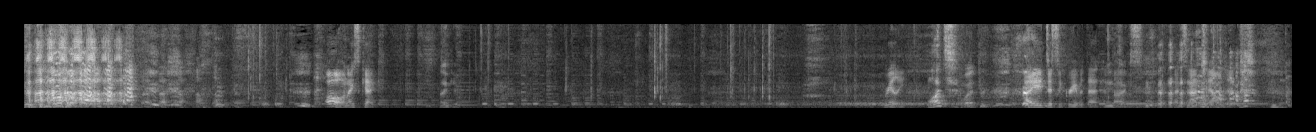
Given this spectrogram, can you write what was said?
oh, nice kick. Thank you. Really? What? What? I disagree with that hitbox. Let's not challenge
